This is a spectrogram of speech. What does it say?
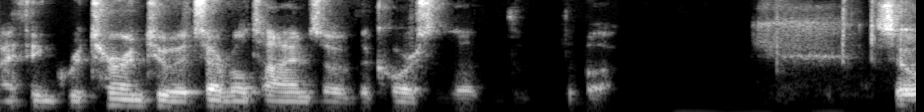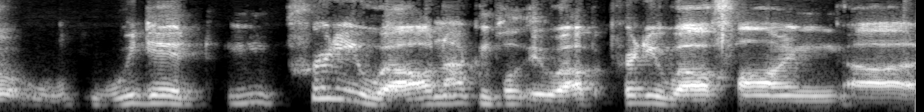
I think returned to it several times over the course of the, the book. So we did pretty well, not completely well, but pretty well following uh,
